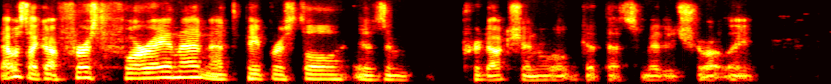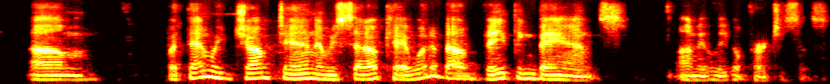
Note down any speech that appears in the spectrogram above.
That was like our first foray in that, and that paper still is in production. We'll get that submitted shortly. Um, but then we jumped in and we said, okay, what about vaping bans on illegal purchases?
